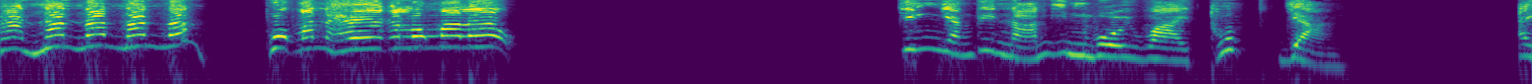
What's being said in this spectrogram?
นั่นนั่นนั่นนั่นนั่นพวกมันแห่กันลงมาแล้ว จริงอย่างที่หนานอินโวยวายทุกอย่าง ไอ้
